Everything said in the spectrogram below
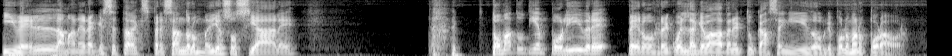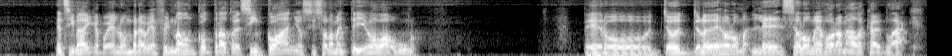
Y ver la manera que se estaba expresando los medios sociales, Toma tu tiempo libre, pero recuerda que vas a tener tu casa en IW, por lo menos por ahora. Encima de que pues, el hombre había firmado un contrato de 5 años y solamente llevaba uno. Pero yo, le, dejo le deseo lo mejor a Malachi Black.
